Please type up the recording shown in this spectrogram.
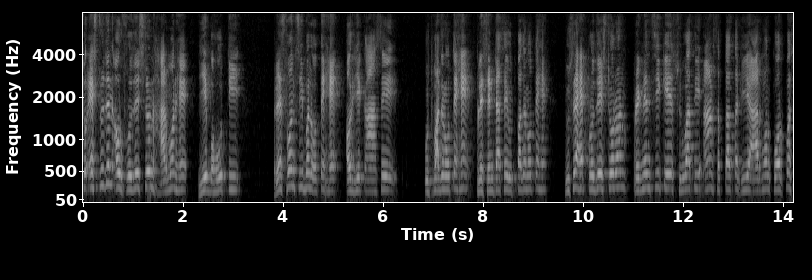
तो एस्ट्रोजन और प्रोजेस्टेरोन हार्मोन है, ये बहुत ही रेस्पॉन्सिबल होते हैं और ये कहाँ से उत्पादन होते हैं? प्लेसेंटा से उत्पादन होते हैं। दूसरा है प्रोजेस्टेरोन प्रेगनेंसी के शुरुआती आठ सप्ताह तक ये हार्मोन कॉर्पस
